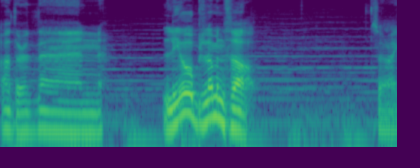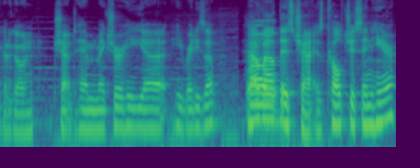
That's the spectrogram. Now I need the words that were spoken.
other than Leo Blumenthal. So I gotta go and chat to him and make sure he uh, he readies up. How Well- about this chat? Is Colchis in here?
